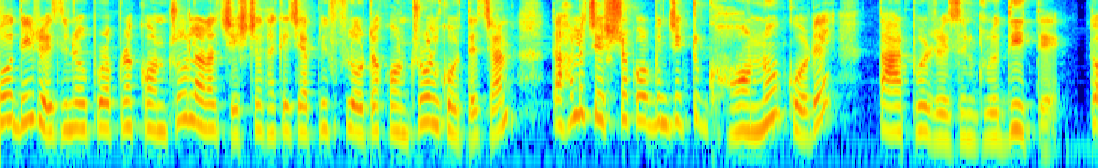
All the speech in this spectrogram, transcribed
যদি রেজিনের উপর আপনার কন্ট্রোল আনার চেষ্টা থাকে যে আপনি ফ্লোটা কন্ট্রোল করতে চান, তাহলে চেষ্টা করবেন যে একটু ঘন করে তারপর রেজিনগুলো দিতে। তো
